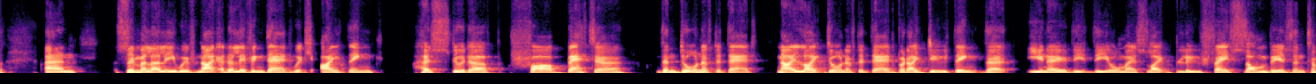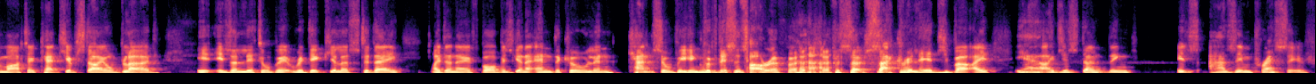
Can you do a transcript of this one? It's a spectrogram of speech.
And similarly with Night of the Living Dead, which I think has stood up far better than Dawn of the Dead. Now I like Dawn of the Dead, but I do think that you know the the almost like blue face zombies and tomato ketchup style blood it is a little bit ridiculous today. I don't know if bob is going to end the call and cancel being with This Is Horror for for such sacrilege but i yeah i just don't think it's as impressive.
